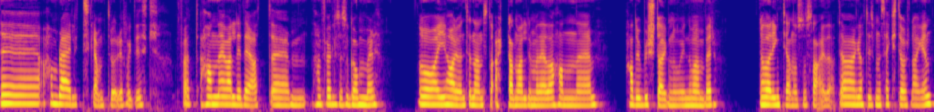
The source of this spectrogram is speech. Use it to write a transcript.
Uh, han blei litt skremt, tror jeg faktisk. For han er veldig det at um, han føler seg så gammel. Og jeg har jo en tendens til å erte han veldig med det, da. Han eh, hadde jo bursdag nå i november. Og da ringte jeg han, og så sa jeg det at ja, grattis med 60-årsdagen.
